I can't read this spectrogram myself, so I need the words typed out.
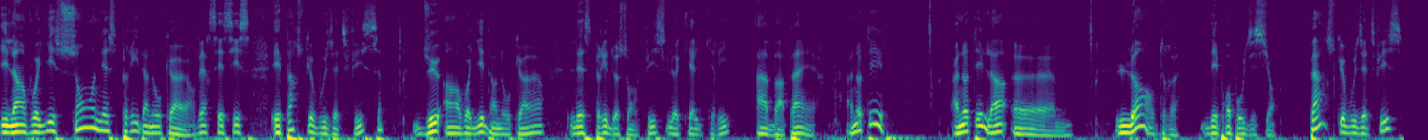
Il a envoyé son esprit dans nos cœurs. Verset 6. Et parce que vous êtes fils, Dieu a envoyé dans nos cœurs l'esprit de son fils, lequel crie Abba Père. À noter, à noter là euh, l'ordre des propositions. Parce que vous êtes fils,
